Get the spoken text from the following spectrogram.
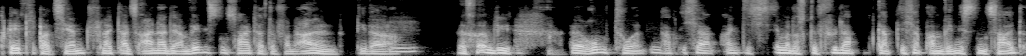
Krebspatient, vielleicht als einer, der am wenigsten Zeit hatte von allen, die da Mhm. Irgendwie äh, rumturnten, habe ich ja eigentlich immer das Gefühl hab, gehabt, ich habe am wenigsten Zeit.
